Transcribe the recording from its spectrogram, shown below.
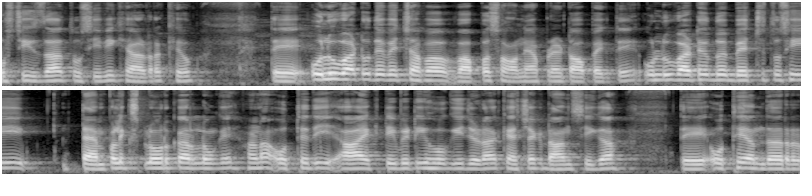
ਉਸ ਚੀਜ਼ ਦਾ ਤੁਸੀਂ ਵੀ ਖਿਆਲ ਰੱਖਿਓ। ਤੇ ਉਲੂਵਾਟੂ ਦੇ ਵਿੱਚ ਆਪਾਂ ਵਾਪਸ ਆਉਂਦੇ ਹਾਂ ਆਪਣੇ ਟੌਪਿਕ ਤੇ। ਉਲੂਵਾਟੂ ਦੇ ਵਿੱਚ ਤੁਸੀਂ ਟੈਂਪਲ ਐਕਸਪਲੋਰ ਕਰ ਲਓਗੇ, ਹਨਾ? ਉੱਥੇ ਦੀ ਆ ਐਕਟੀਵਿਟੀ ਹੋਗੀ ਜਿਹੜਾ ਕੈਚਕ ਡਾਂਸ ਸੀਗਾ ਤੇ ਉੱਥੇ ਅੰਦਰ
